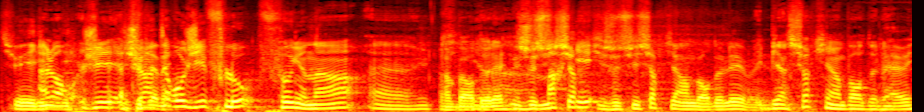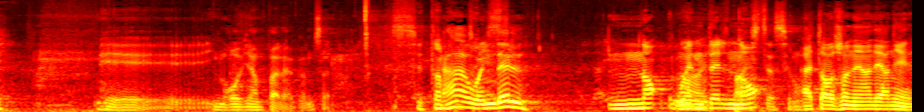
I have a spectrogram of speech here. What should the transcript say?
Tu es éliminé. Alors, jamais. interroger Flo. Flo, il y en a un. euh, Un Bordelais. a Je suis, sûr, marqué. qu'il- je suis sûr qu'il y a un Bordelais. oui. Et bien sûr qu'il y a un Bordelais. Bah oui. Mais il me revient pas là comme ça. C'est un peu Ah, triste. Wendell Non, Non, Wendell, pas non. Attends, j'en ai un dernier.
